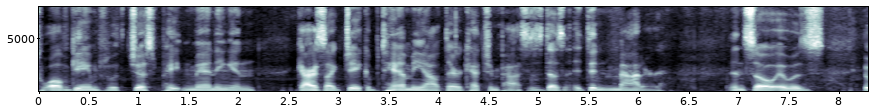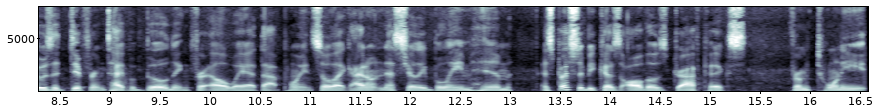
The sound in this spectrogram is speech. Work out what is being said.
12 games with just Peyton Manning and guys like Jacob Tamme out there catching passes. It Doesn't it didn't matter. And so it was it was a different type of building for Elway at that point. So like I don't necessarily blame him especially because all those draft picks from 20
